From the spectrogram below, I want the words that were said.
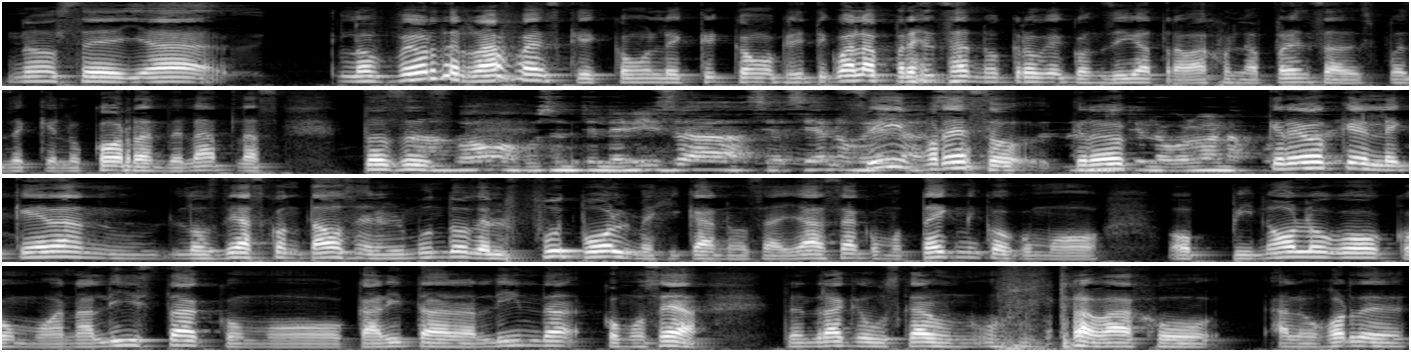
no sé, ya lo peor de Rafa es que como le como criticó a la prensa, no creo que consiga trabajo en la prensa después de que lo corran del Atlas. Entonces, ah, pues en Televisa se hacía novelas. Sí, por eso creo que, creo que le quedan los días contados en el mundo del fútbol mexicano, o sea, ya sea como técnico, como opinólogo, como analista, como carita linda, como sea, tendrá que buscar un, un trabajo a lo mejor de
